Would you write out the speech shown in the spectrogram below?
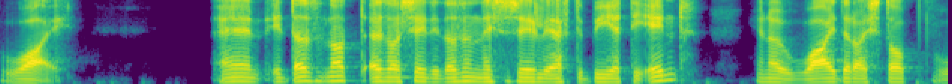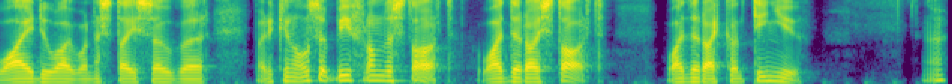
why. And it does not, as I said, it doesn't necessarily have to be at the end. You know, why did I stop? Why do I want to stay sober? But it can also be from the start. Why did I start? Why did I continue? You know?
